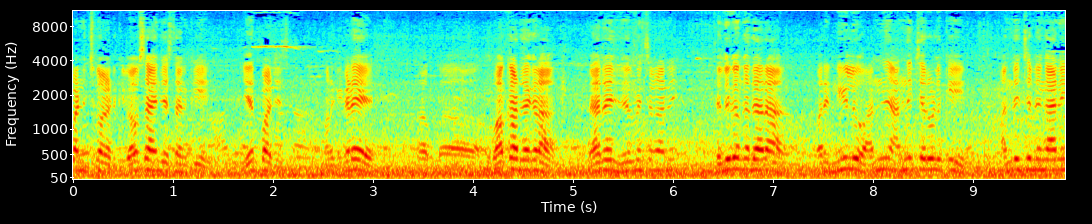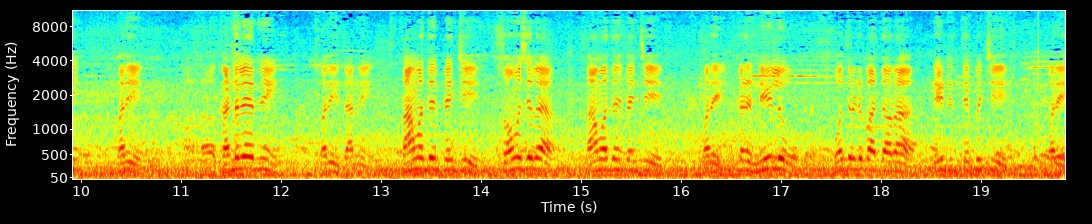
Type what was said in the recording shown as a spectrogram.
పండించుకోవడానికి వ్యవసాయం చేసడానికి ఏర్పాటు చేశారు. మనకి ఇక్కడే ఆ, వాకాడ్ దగ్గర బ్యారేజ్ నిర్మించడం కానీ తెలుగంగ ద్వారా మరి నీళ్ళు అన్ని అన్ని చెరువులకి అందించడం కానీ మరి కండలేరుని మరి దాన్ని సామర్థ్యం పెంచి సోమశిల సామర్థ్యం పెంచి మరి ఇక్కడ నీళ్ళు పోతిరెడ్డి ద్వారా నీటిని తెప్పించి మరి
